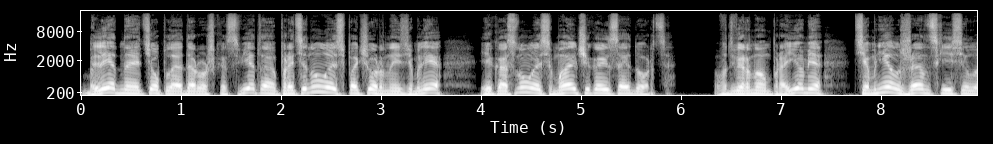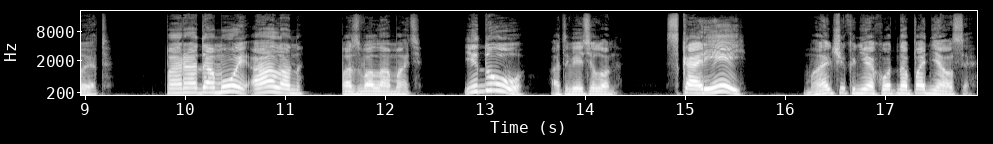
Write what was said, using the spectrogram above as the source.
Бледная теплая дорожка света протянулась по черной земле и коснулась мальчика и сайдорца. В дверном проеме темнел женский силуэт. «Пора домой, Алан!» — позвала мать. «Иду!» — ответил он. «Скорей!» Мальчик неохотно поднялся.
